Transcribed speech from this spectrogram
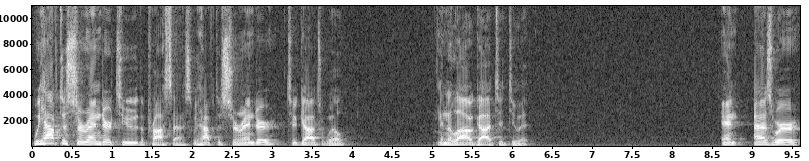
we have to surrender to the process. We have to surrender to God's will and allow God to do it. And as we're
